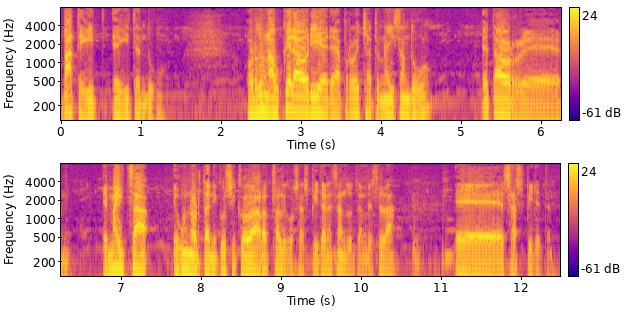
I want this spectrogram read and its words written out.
bat egit, egiten dugu. Orduan aukera hori ere aprobetxatu nahi izan dugu eta hor eh, emaitza egun hortan ikusiko da arratzaldeko zazpitan izan duten bezala eh, zazpireten.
